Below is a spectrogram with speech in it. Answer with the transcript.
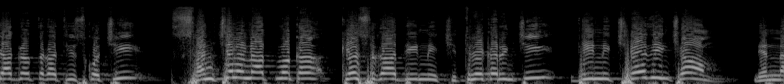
జాగ్రత్తగా తీసుకొచ్చి సంచలనాత్మక కేసుగా దీన్ని చిత్రీకరించి దీన్ని ఛేదించాం నిన్న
